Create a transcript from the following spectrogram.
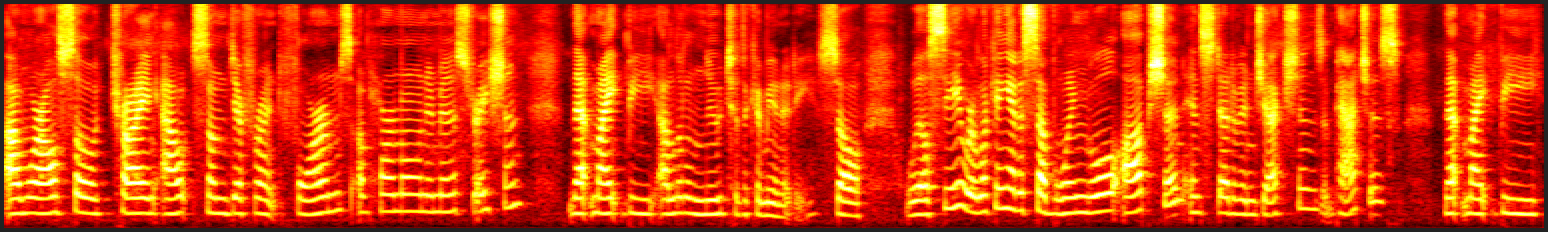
Um, we're also trying out some different forms of hormone administration that might be a little new to the community. So we'll see. We're looking at a sublingual option instead of injections and patches. That might be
